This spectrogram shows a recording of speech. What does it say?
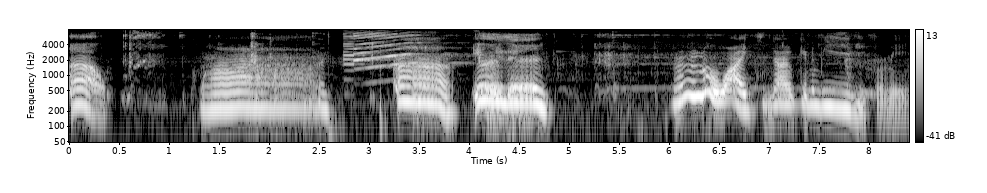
Oh. Come on. Ah, everything. I don't know why it's not gonna be easy for me.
